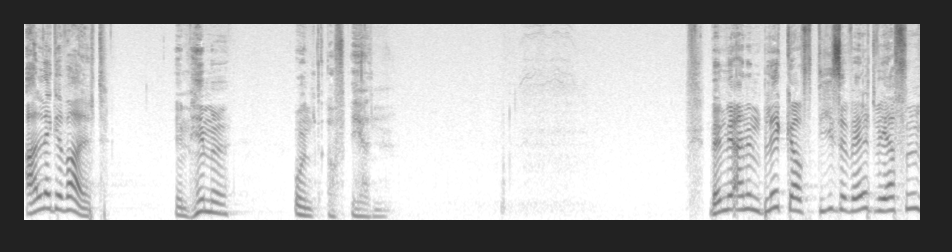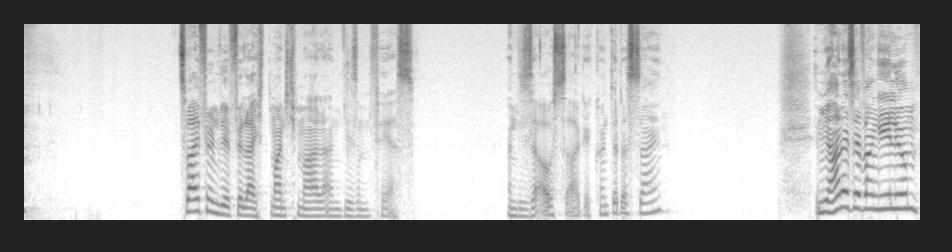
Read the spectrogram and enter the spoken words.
alle Gewalt im Himmel und auf Erden. Wenn wir einen Blick auf diese Welt werfen, zweifeln wir vielleicht manchmal an diesem Vers, an dieser Aussage. Könnte das sein? Im Johannesevangelium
